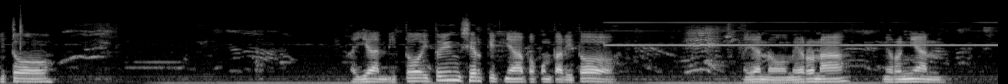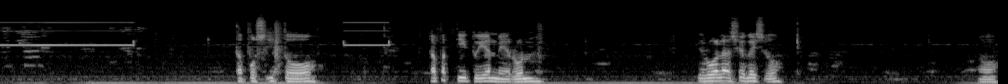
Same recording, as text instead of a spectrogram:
Ito ayan ito ito yung circuit nya papunta rito Ayan o, meron na. Meron yan. Tapos ito, dapat dito yan meron. Pero wala siya guys oh. Oh.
